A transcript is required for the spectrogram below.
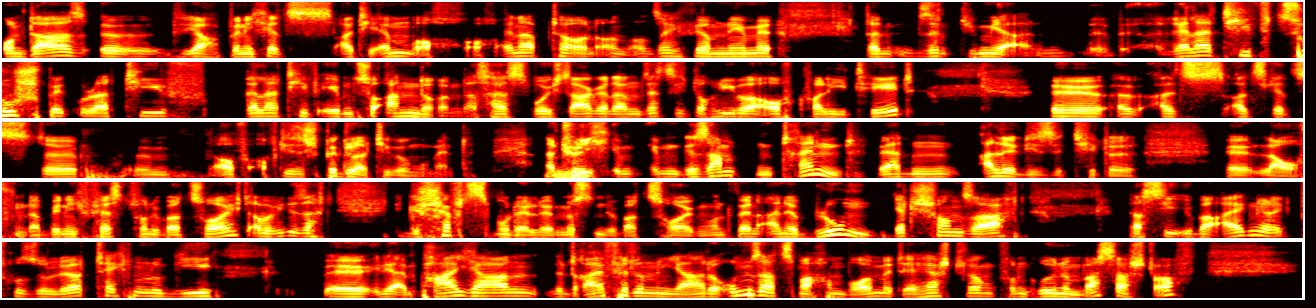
Und da, äh, ja, wenn ich jetzt ITM, auch, auch Enapter und, und, und solche Firmen nehme, dann sind die mir äh, relativ zu spekulativ, relativ eben zu anderen. Das heißt, wo ich sage, dann setze ich doch lieber auf Qualität äh, als, als jetzt äh, ähm, auf, auf dieses spekulative Moment. Natürlich mhm. im, im gesamten Trend werden alle diese Titel äh, laufen. Da bin ich fest von überzeugt. Aber wie gesagt, die Geschäftsmodelle müssen überzeugen. Und wenn eine Blum jetzt schon sagt, dass sie über eigene Elektrosoleurtechnologie in ein paar Jahren eine Dreiviertelmilliarde Umsatz machen wollen mit der Herstellung von grünem Wasserstoff,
